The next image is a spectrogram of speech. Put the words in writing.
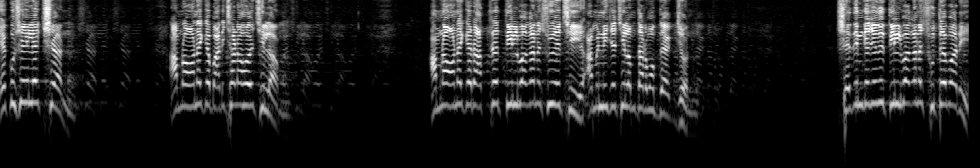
একুশে ইলেকশন, আমরা অনেকে বাড়ি ছাড়া হয়েছিলাম। আমরা অনেকে রাত্রে তিল বাগানে শুয়েছি, আমি নিজে ছিলাম তার মধ্যে একজন। সেদিনকে যদি তিল বাগানে শুতে পারি,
